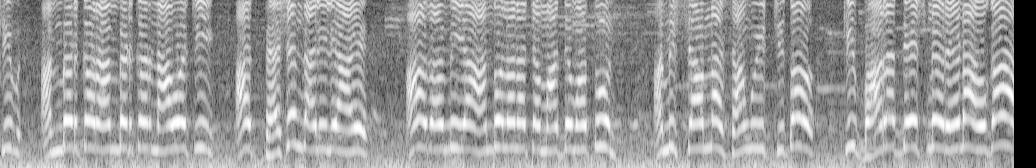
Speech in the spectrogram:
की आंबेडकर आंबेडकर नावाची आज फॅशन झालेली आहे. आज आम्ही या आंदोलनाच्या माध्यमातून अमित शहाना सांगू इच्छितो की भारत देश में रहना होगा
